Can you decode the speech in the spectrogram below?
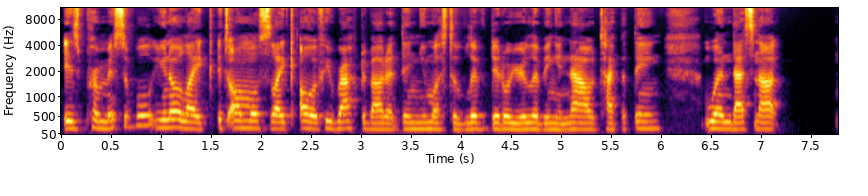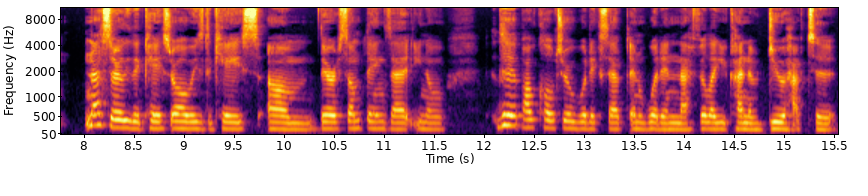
is permissible. You know, like it's almost like, oh, if you rapped about it, then you must have lived it or you're living it now type of thing. When that's not necessarily the case or always the case. Um, there are some things that, you know, the hip hop culture would accept and wouldn't. And I feel like you kind of do have to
